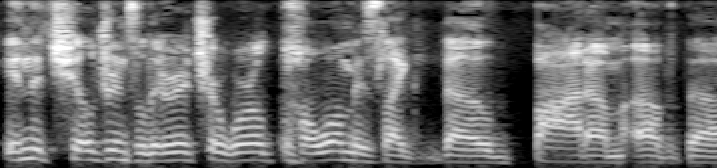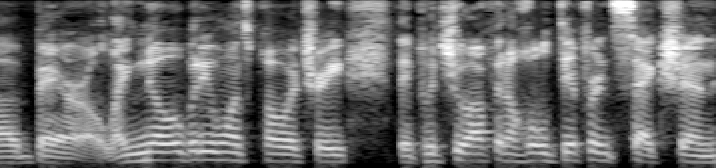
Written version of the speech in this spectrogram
in the children's literature world, poem is like the bottom of the barrel. Like, nobody wants poetry. They put you off in a whole different section.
